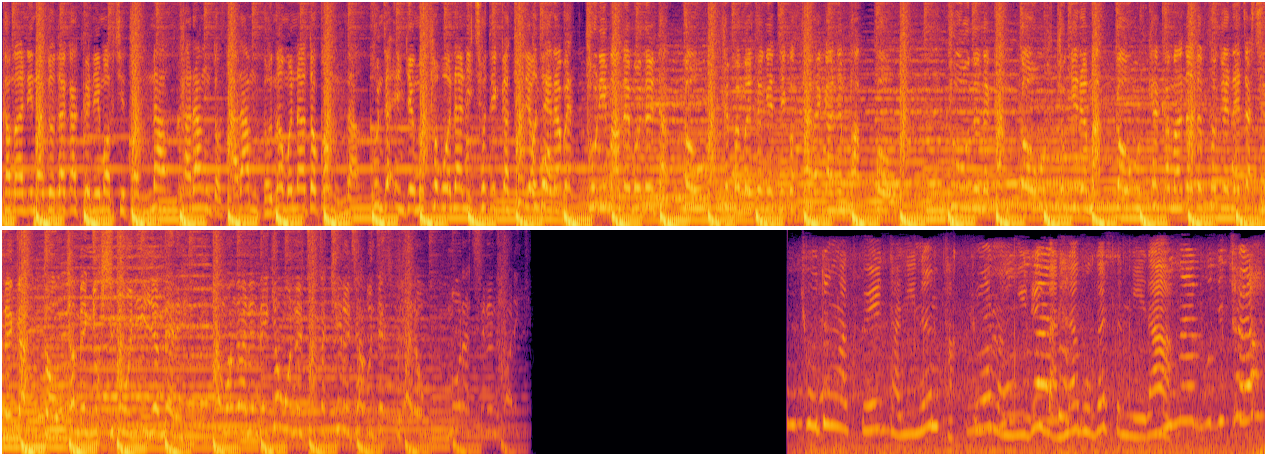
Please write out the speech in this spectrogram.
가만히 놔두다가 끊임없이 덧나. 사랑도 사람도 너무나도 겁나. 혼자인 게 무서워 난 잊혀질까 두려워. 언제나 외톨이 맘의 문을 닫고 슬픔을 등에 지고 살아가는 바보. 두 눈을 감고 두 귀를 막고 캄캄한 어둠 속에 내 자신을 갖고 365일 1년 내내 초등학교에 다니는 박주원 언니를 만나보겠습니다. 눈을 부딪혀요?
